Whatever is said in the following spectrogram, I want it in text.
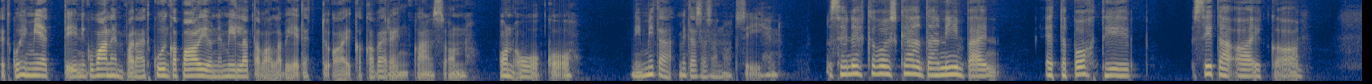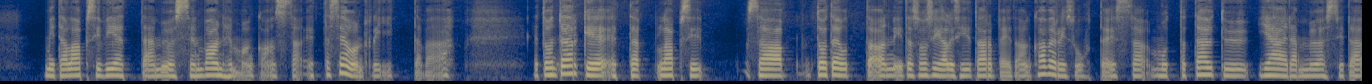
että kun he miettii niin kuin vanhempana, että kuinka paljon ja millä tavalla vietetty aika kaverin kanssa on, on ok, niin mitä, mitä sä sanot siihen? Sen ehkä voisi kääntää niin päin, että pohtii sitä aikaa, mitä lapsi viettää myös sen vanhemman kanssa, että se on riittävää. Että on tärkeää, että lapsi saa toteuttaa niitä sosiaalisia tarpeitaan kaverisuhteissa, mutta täytyy jäädä myös sitä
